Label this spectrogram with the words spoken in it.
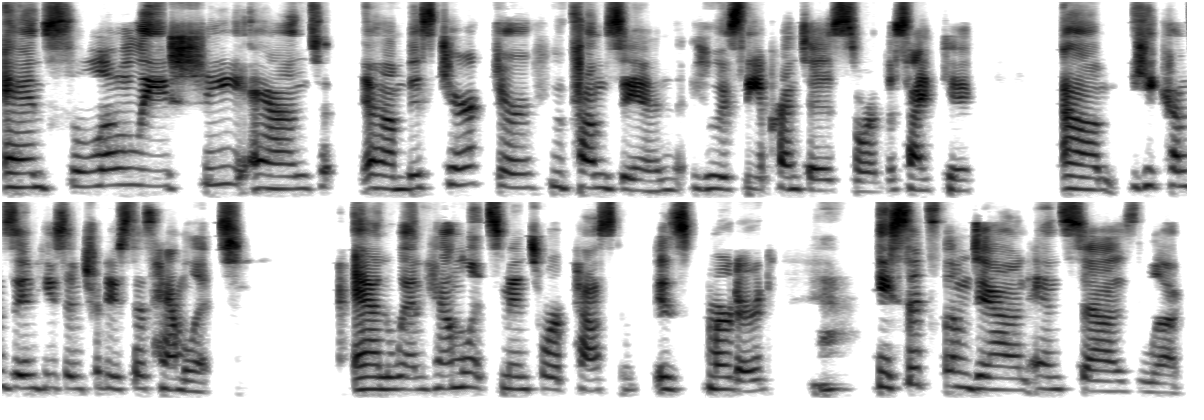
and slowly she and um, this character who comes in, who is the apprentice or the sidekick, um, he comes in, he's introduced as Hamlet. And when Hamlet's mentor passed, is murdered, he sits them down and says, Look,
